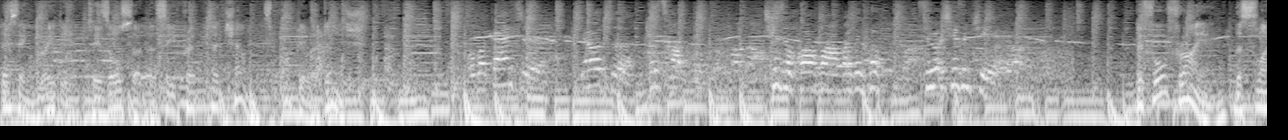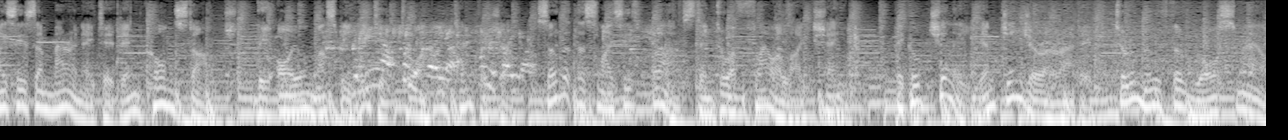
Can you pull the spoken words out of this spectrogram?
This ingredient is also the secret to Chum's popular dish. 我把杆子、腰子都炒，切成花花，把这个这个切成片。 Before frying, the slices are marinated in cornstarch. The oil must be heated to a high temperature so that the slices burst into a flour-like shape. Pickled chili and ginger are added to remove the raw smell.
